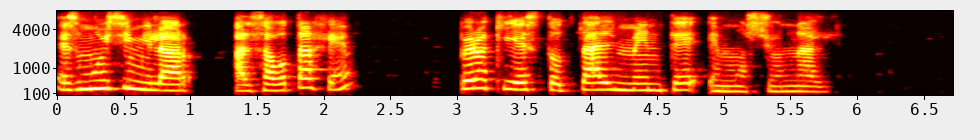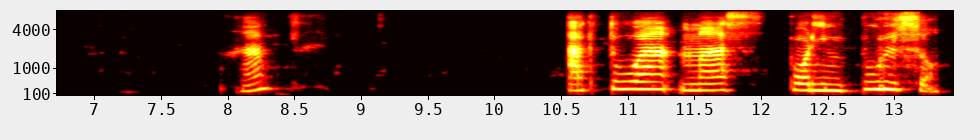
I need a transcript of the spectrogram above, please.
Es muy similar al sabotaje, pero aquí es totalmente emocional. Actúa más por impulso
